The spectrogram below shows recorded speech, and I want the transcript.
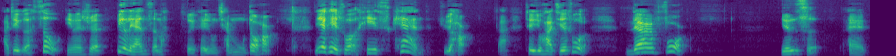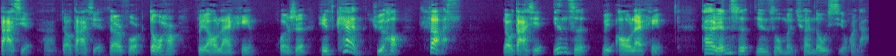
啊，这个 so 因为是并联词嘛，所以可以用前面用逗号。你也可以说 He's kind，句号。啊，这句话结束了。Therefore，因此，哎，大写啊，叫大写。Therefore，逗号，we all like him，或者是 His kind，句号，thus，要大写。因此，we all like him。他很仁慈，因此我们全都喜欢他。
